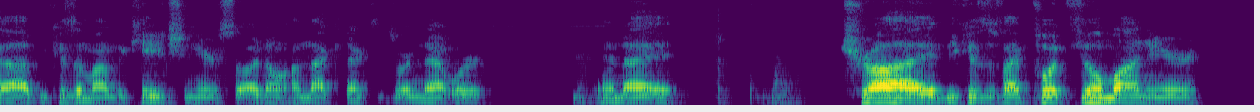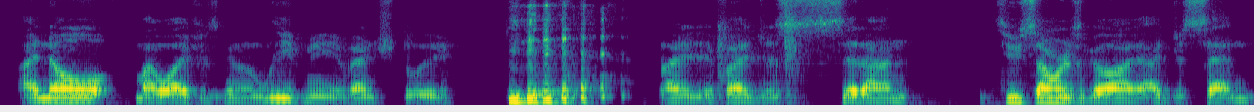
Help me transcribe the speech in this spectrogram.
uh, because I'm on vacation here, so I don't I'm not connected to our network. And I try because if I put film on here, I know my wife is gonna leave me eventually. if I if I just sit on two summers ago, I, I just sat and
